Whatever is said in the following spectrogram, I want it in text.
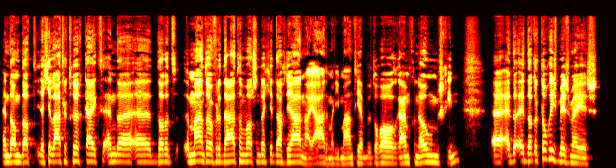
En dan dat, dat je later terugkijkt en de, uh, dat het een maand over de datum was en dat je dacht, ja, nou ja, maar die maand die hebben we toch wel wat ruim genomen misschien. en dat er toch iets mis mee is.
